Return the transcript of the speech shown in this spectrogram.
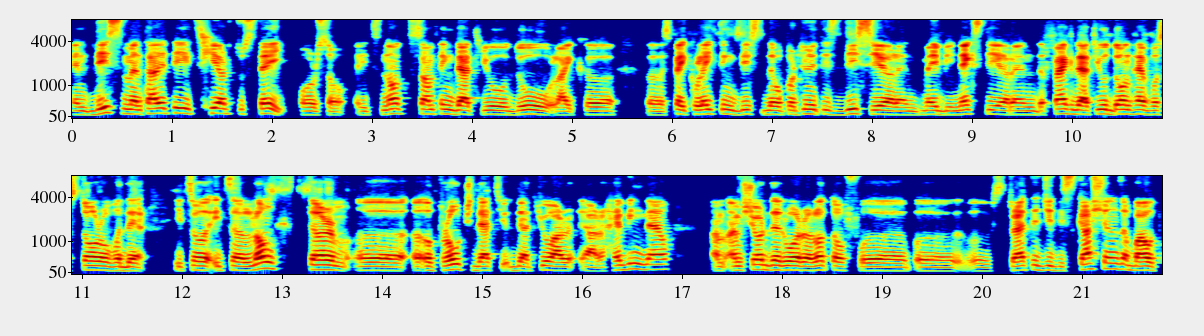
and this mentality it's here to stay also. It's not something that you do like uh, uh, speculating this the opportunities this year and maybe next year and the fact that you don't have a store over there. It's a it's a long term uh, approach that you that you are are having now. I'm, I'm sure there were a lot of strategy discussions about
